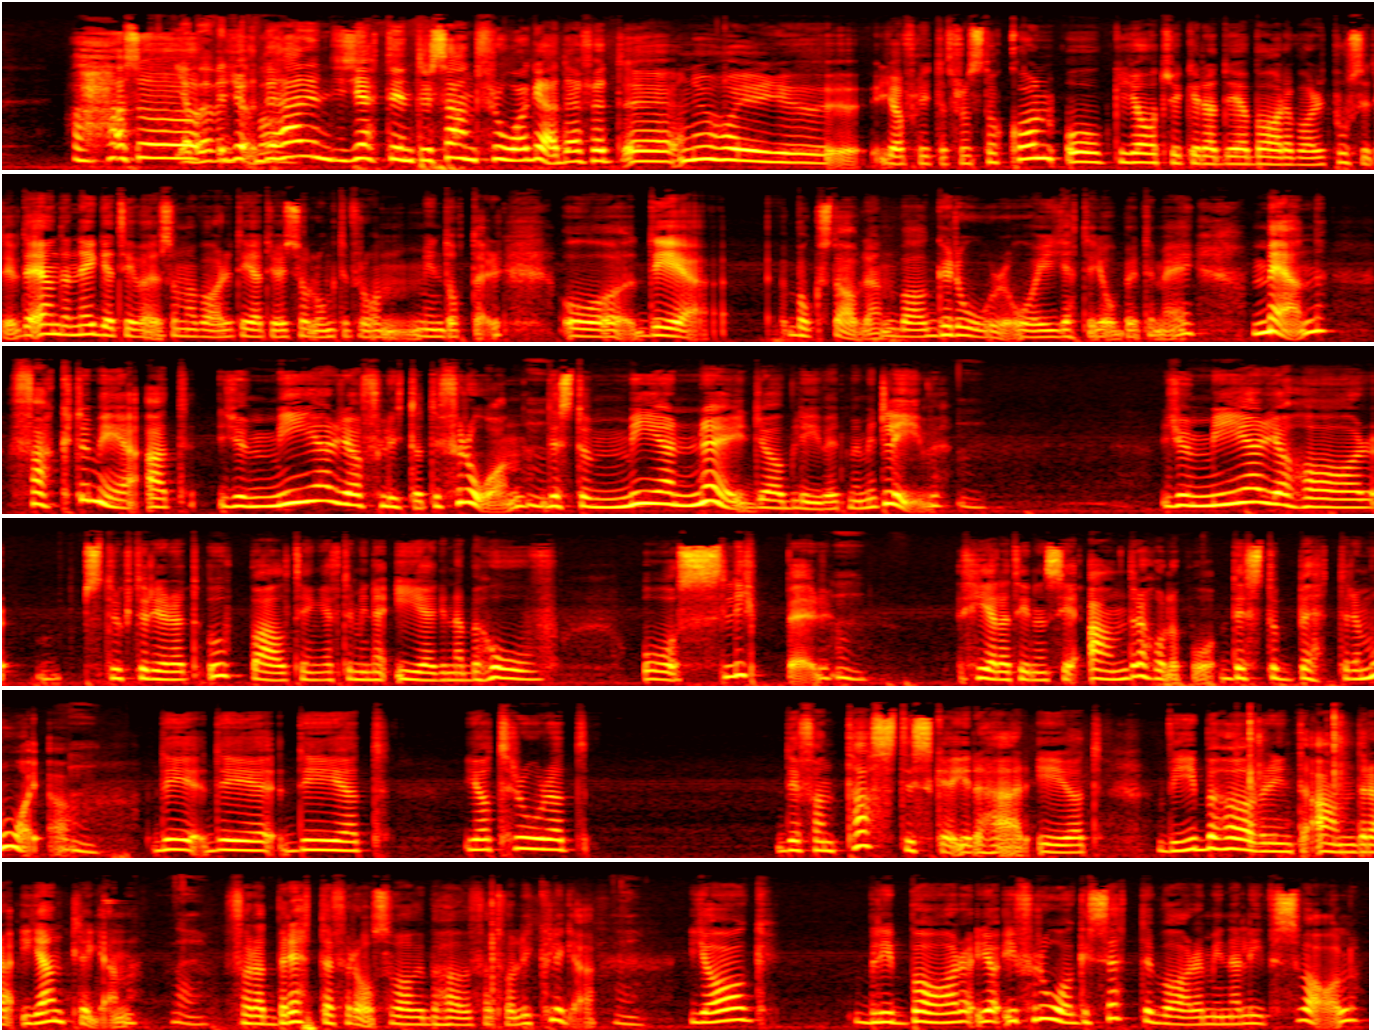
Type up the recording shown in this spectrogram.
Alltså, jag, det här är en jätteintressant fråga därför att eh, nu har jag ju jag flyttat från Stockholm och jag tycker att det har bara varit positivt. Det enda negativa som har varit är att jag är så långt ifrån min dotter och det bokstavligen bara gror och är jättejobbigt till mig. Men faktum är att ju mer jag flyttat ifrån, desto mer nöjd jag har blivit med mitt liv ju mer jag har strukturerat upp allting efter mina egna behov och slipper hela tiden se andra hålla på, desto bättre mår jag. Det, det, det är att jag tror att det fantastiska i det här är ju att vi behöver inte andra egentligen nej. för att berätta för oss vad vi behöver för att vara lyckliga. Jag blir bara, jag ifrågasätter bara mina livsval.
